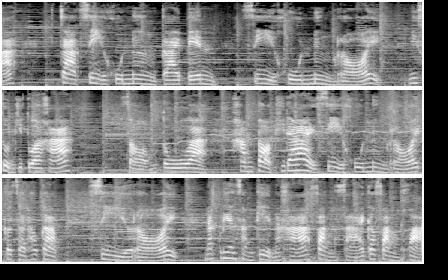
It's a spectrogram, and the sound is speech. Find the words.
ะ จาก4คูณ1กลายเป็น4คูณ100 มีศูนย์กี่ตัวคะ2 ตัวคำตอบที่ได้4คูณ100 ก็จะเท่ากับ 400 นักเรียนสังเกตนะคะ ฝั่งซ้ายกับฝั่งขวา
